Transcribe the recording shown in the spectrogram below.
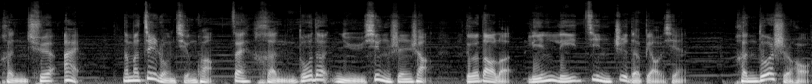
很缺爱。那么这种情况在很多的女性身上得到了淋漓尽致的表现。很多时候，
